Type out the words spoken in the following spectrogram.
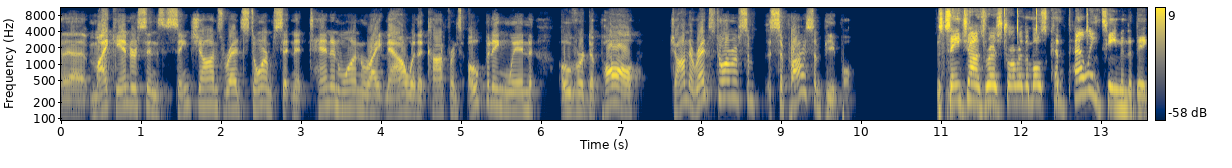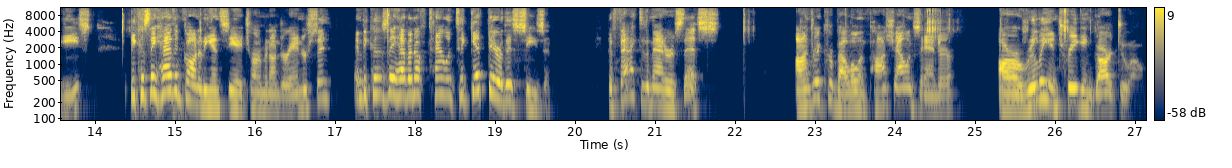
uh, Mike Anderson's St. John's Red Storm sitting at 10 and 1 right now with a conference opening win over DePaul. John, the Red Storm have some, surprised some people. The St. John's Red Storm are the most compelling team in the Big East because they haven't gone to the NCAA tournament under Anderson and because they have enough talent to get there this season. The fact of the matter is this Andre Curbelo and Posh Alexander are a really intriguing guard duo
